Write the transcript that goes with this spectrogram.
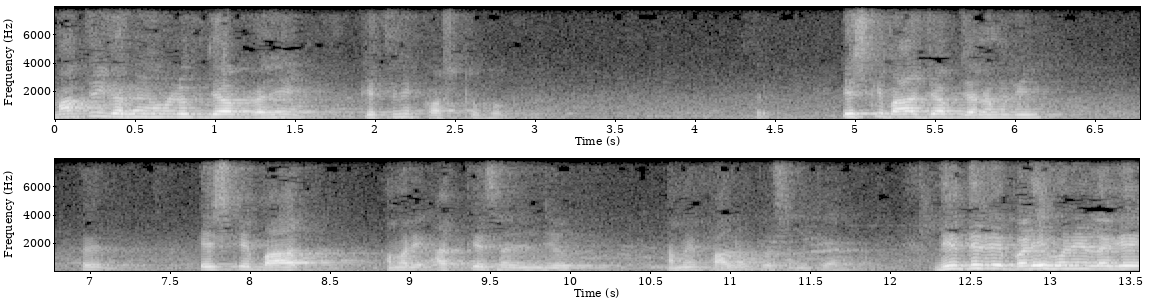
मातृगर्भ में हम लोग जब रहे, कितने कष्ट हो गए। इसके बाद जब जन्म ली इसके बाद हमारे आत्मीय सज्जन जो हमें पालन पोषण किया। धीरे धीरे बड़े होने लगे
